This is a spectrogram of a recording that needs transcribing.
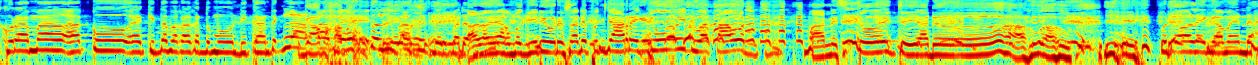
Aku ramal, aku eh, kita bakal ketemu di kantin. Nggak Gak apa-apa. Itu lebih Iya, bagus daripada. Kalau yang begini urusannya penjara cuy Dua tahun Manis cuy cuy Aduh Ahu ahu Iya Udah oleh nggak main dah.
